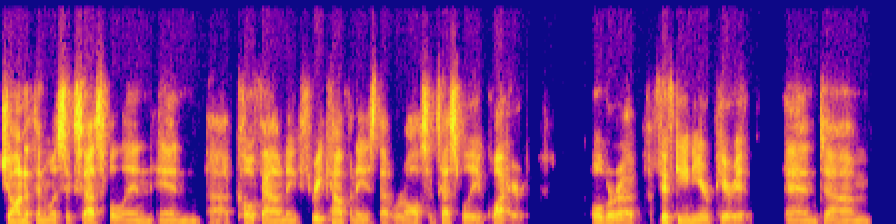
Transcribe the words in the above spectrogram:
Jonathan was successful in in uh, co-founding three companies that were all successfully acquired over a 15 year period. And um,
